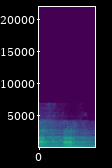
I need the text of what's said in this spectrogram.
啊啊。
